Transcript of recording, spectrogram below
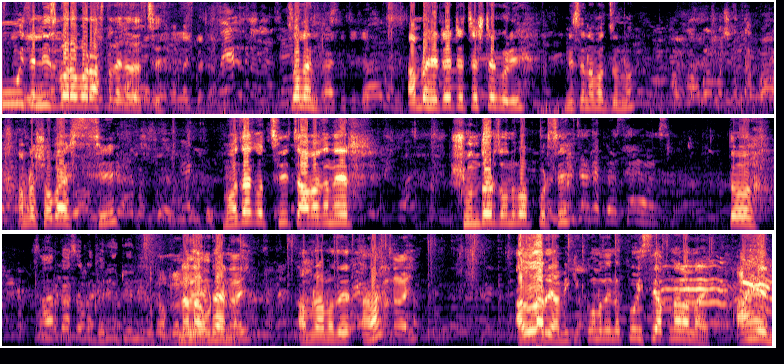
ওই যে নিচ বরাবর রাস্তা দেখা যাচ্ছে। চলেন, আমরা হেঁটে হেঁটে চেষ্টা করি নিচে নামার জন্য। আমরা সবাই এসেছি মজা করছি, চা বাগানের সৌন্দর্য অনুভব করছি। তো না না উঠায় না। আমরা আমাদের হ্যাঁ আল্লাহ রে আমি কি কোনোদিনও কইছি আপনারা নাই? আহেন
